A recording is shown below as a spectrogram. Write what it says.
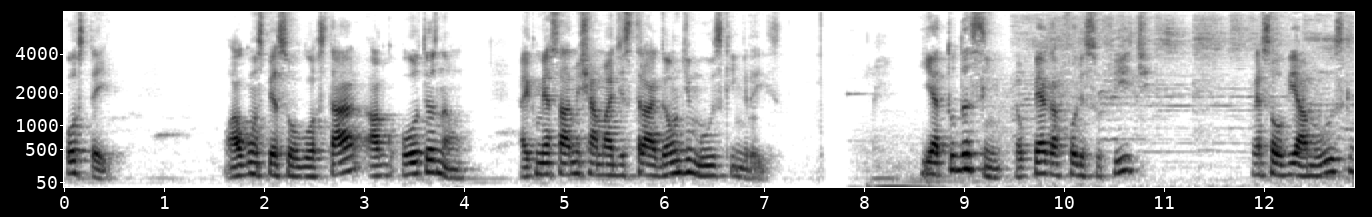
Postei. Algumas pessoas gostaram, outras não. Aí começaram a me chamar de estragão de música em inglês. E é tudo assim. Eu pego a folha sulfite, começo a ouvir a música,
